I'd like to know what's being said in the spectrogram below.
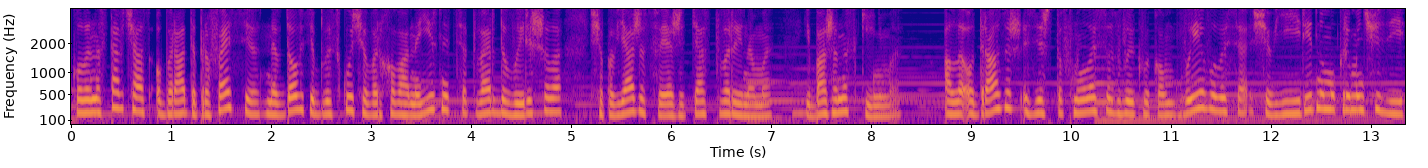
Коли настав час обирати професію, невдовзі блискуча верхова наїзниця твердо вирішила, що пов'яже своє життя з тваринами і бажано з кіньми. Але одразу ж зіштовхнулася з викликом. Виявилося, що в її рідному Кременчузі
